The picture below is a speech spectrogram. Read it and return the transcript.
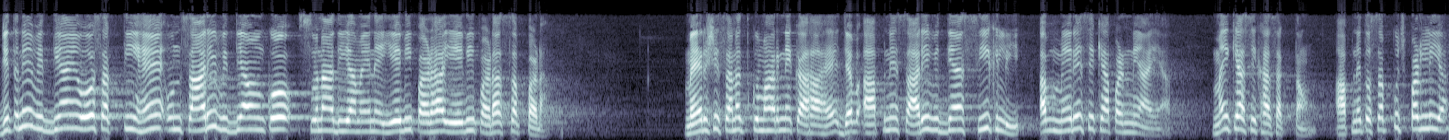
जितनी विद्याएँ हो सकती हैं, उन सारी विद्याओं को सुना दिया मैंने। ये भी पढ़ा, ये भी पढ़ा, सब पढ़ा। महर्षि सनत कुमार ने कहा है, जब आपने सारी विद्याएँ सीख ली अब मेरे से क्या पढ़ने आए आप? मैं क्या सिखा सकता हूँ? आपने तो सब कुछ पढ़ लिया।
